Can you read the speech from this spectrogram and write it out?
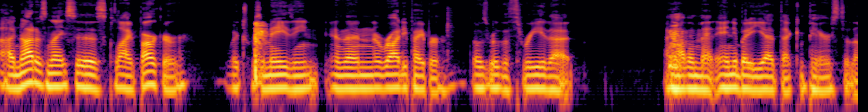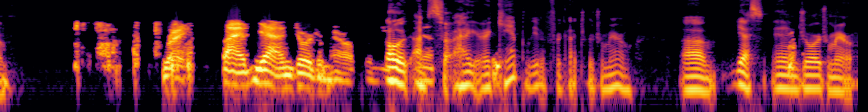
uh, not as nice as Clive Barker, which was amazing, and then Roddy Piper. Those were the three that I haven't met anybody yet that compares to them. Right. Uh, yeah, and George Romero for me. Oh, I'm Yeah. sorry. I, I can't believe I forgot George Romero. Um, yes, and George Romero.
